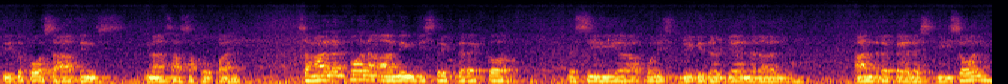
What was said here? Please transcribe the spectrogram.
dito po sa ating nasasakupan. Sa ngalan po ng aming District Director na si ah, Police Brigadier General Andre Perez Dizon,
